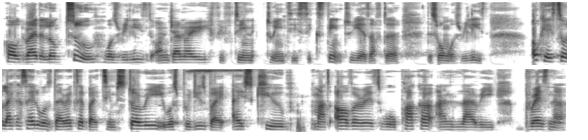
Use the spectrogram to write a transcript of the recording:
called Ride Along 2 was released on January 15, 2016, two years after this one was released. Okay, so like I said, it was directed by Tim Story. It was produced by Ice Cube, Matt Alvarez, Will Packer, and Larry Brezner.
